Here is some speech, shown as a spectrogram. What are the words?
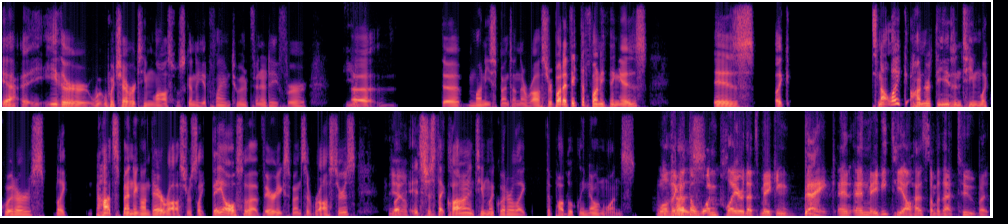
yeah, either whichever team lost was going to get flamed to infinity for yep. uh, the money spent on their roster. But I think the funny thing is, is like, it's not like 100 Thieves and Team Liquid are like not spending on their rosters. Like they also have very expensive rosters, but yeah. it's just that Cloud9 and Team Liquid are like the publicly known ones. Well, because... they got the one player that's making bank, and and maybe TL has some of that too, but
